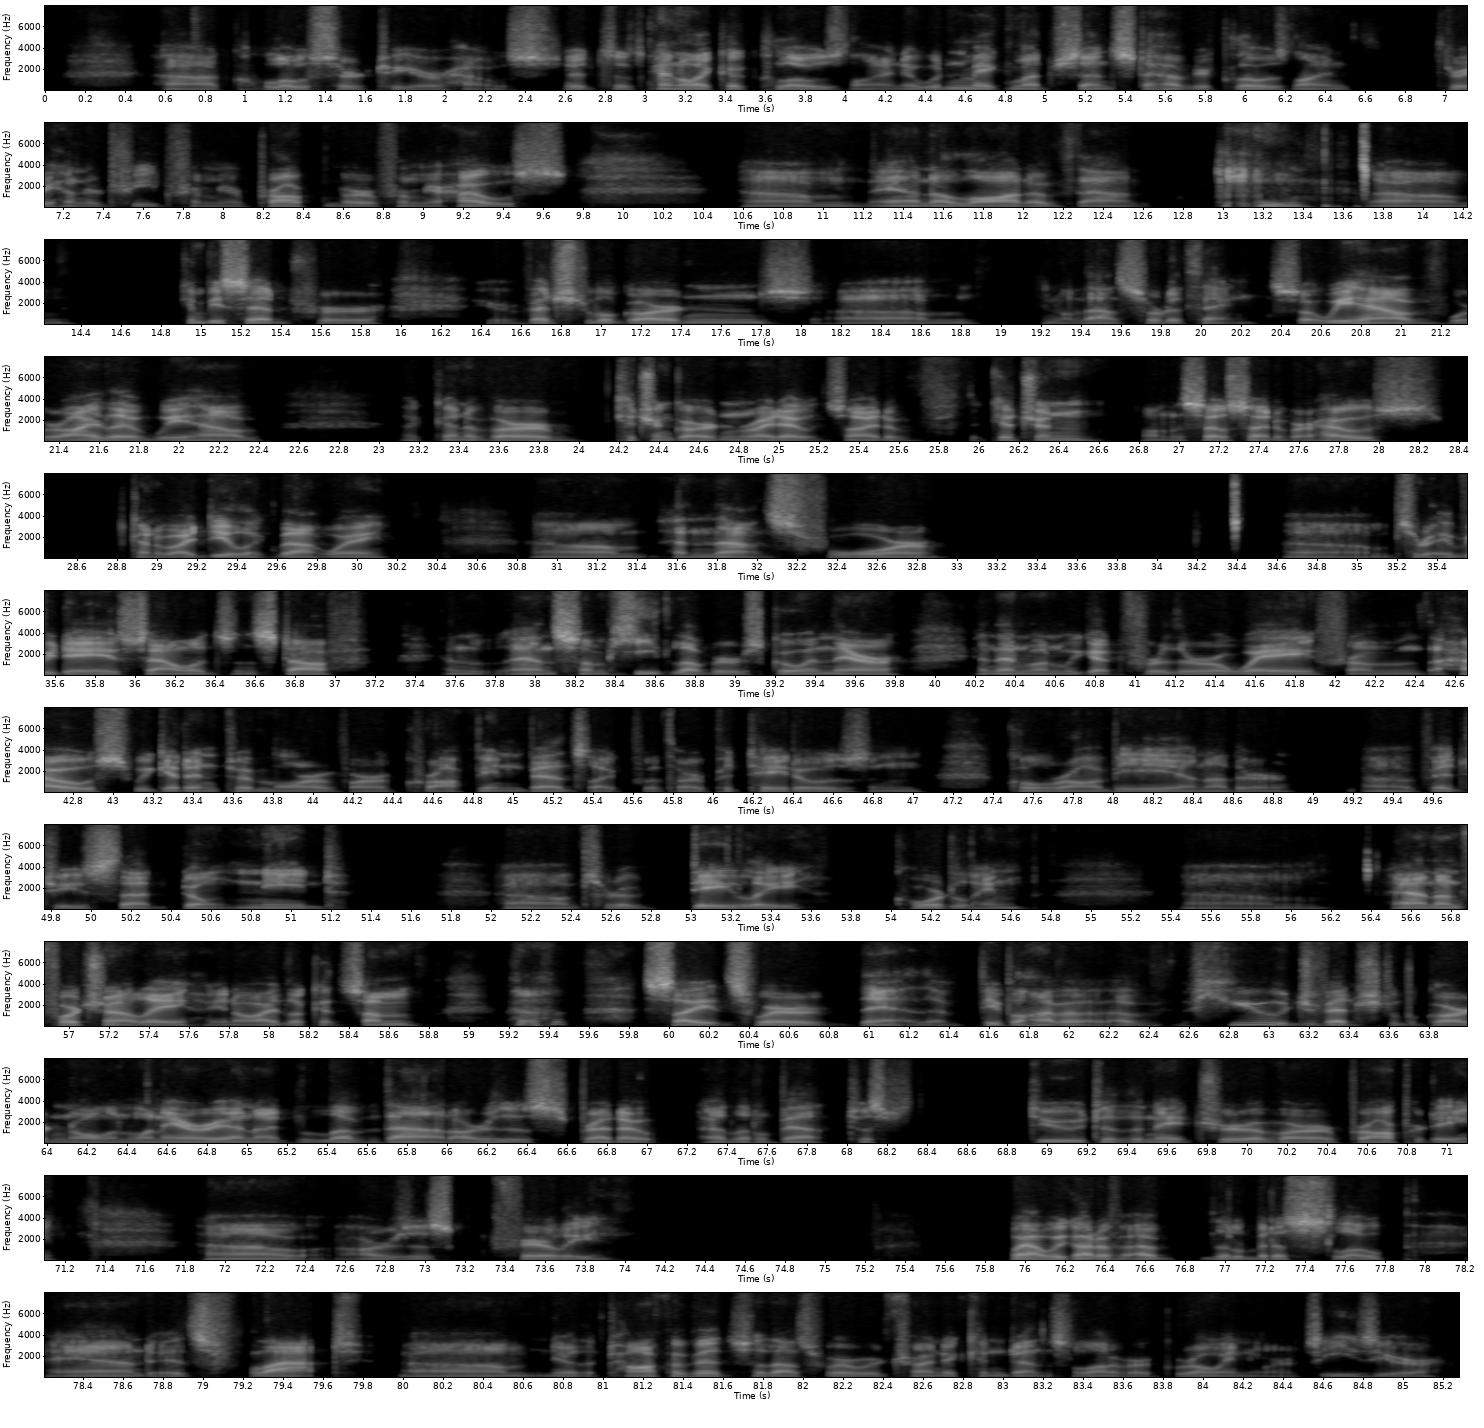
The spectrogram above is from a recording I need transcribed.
uh, closer to your house. It's it's kind of like a clothesline. It wouldn't make much sense to have your clothesline 300 feet from your prop or from your house. Um, and a lot of that um, can be said for your vegetable gardens, um, you know, that sort of thing. So we have where I live, we have a kind of our kitchen garden right outside of the kitchen on the south side of our house, kind of idyllic that way. Um, and that's for um, sort of everyday salads and stuff. And, and some heat lovers go in there. And then when we get further away from the house, we get into more of our cropping beds, like with our potatoes and kohlrabi and other uh, veggies that don't need uh, sort of daily cordling. Um, and unfortunately, you know, I look at some sites where they people have a, a, huge vegetable garden all in one area, and I'd love that. Ours is spread out a little bit just due to the nature of our property. Uh, ours is fairly well. We got a, a little bit of slope, and it's flat um, near the top of it, so that's where we're trying to condense a lot of our growing, where it's easier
